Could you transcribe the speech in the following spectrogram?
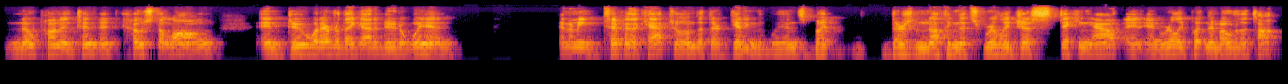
no pun intended, coast along and do whatever they got to do to win. And I mean, tip of the cap to them that they're getting the wins, but there's nothing that's really just sticking out and, and really putting them over the top.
